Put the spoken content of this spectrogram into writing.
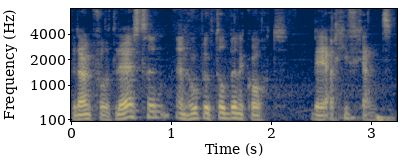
Bedankt voor het luisteren en hopelijk tot binnenkort bij Archief Gent.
